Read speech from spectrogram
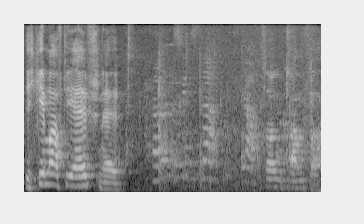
Ich gehe mal auf die Elf schnell. So ein Krampfer.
